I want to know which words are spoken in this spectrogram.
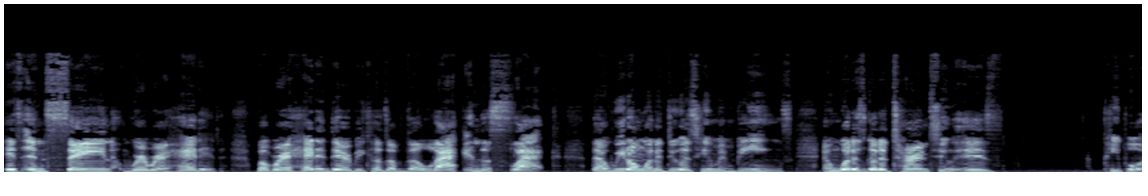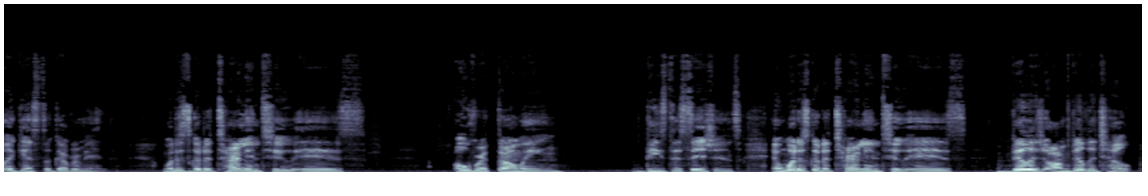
It's insane where we're headed, but we're headed there because of the lack and the slack that we don't want to do as human beings. And what it's going to turn to is people against the government. What it's going to turn into is overthrowing these decisions. And what it's going to turn into is village on village help.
